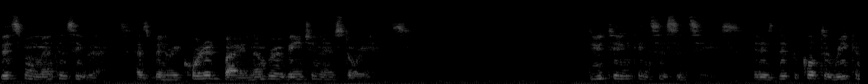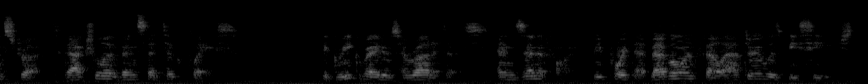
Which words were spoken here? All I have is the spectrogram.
This momentous event has been recorded by a number of ancient historians. Due to inconsistencies, it is difficult to reconstruct the actual events that took place. The Greek writers Herodotus and Xenophon report that Babylon fell after it was besieged.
